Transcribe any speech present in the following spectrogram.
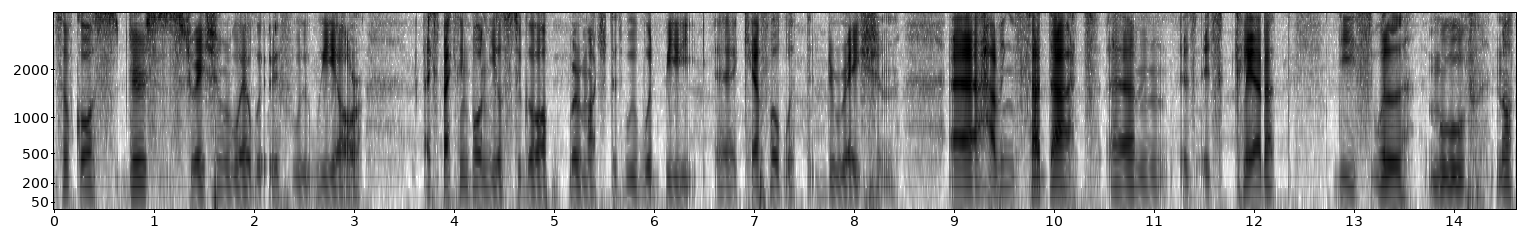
so of course, there is a situation where we, if we, we are expecting bond yields to go up very much, that we would be uh, careful with duration. Uh, having said that, um, it's, it's clear that these will move not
